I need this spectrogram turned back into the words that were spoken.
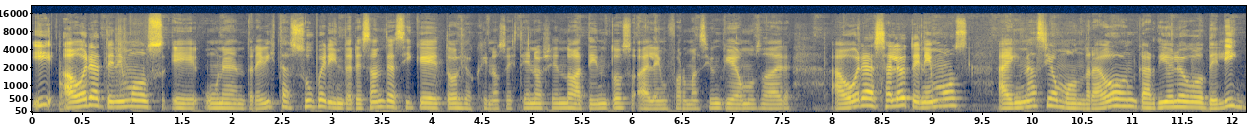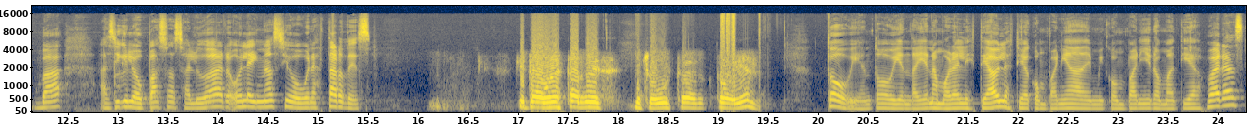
Y ahora tenemos eh, una entrevista súper interesante, así que todos los que nos estén oyendo atentos a la información que vamos a dar ahora, ya lo tenemos a Ignacio Mondragón, cardiólogo del ICBA, así que lo paso a saludar. Hola Ignacio, buenas tardes. ¿Qué tal? Buenas tardes, mucho gusto, ¿todo bien? Todo bien, todo bien. Diana Morales te habla, estoy acompañada de mi compañero Matías Varas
